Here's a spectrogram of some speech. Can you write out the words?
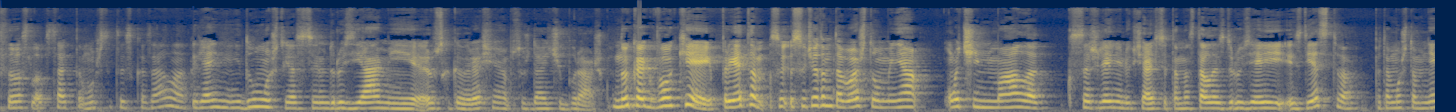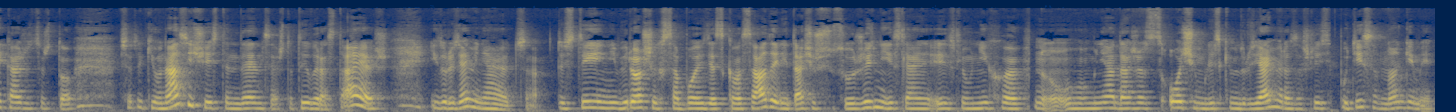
разного словца к тому, что ты сказала, я не думаю, что я со своими друзьями русскоговорящими обсуждаю чебурашку. Ну, как бы окей. При этом, с, с учетом того, что у меня очень мало к сожалению или к счастью, там осталось друзей из детства, потому что мне кажется, что все-таки у нас еще есть тенденция, что ты вырастаешь, и друзья меняются. То есть ты не берешь их с собой из детского сада и не тащишь всю свою жизнь, если, если у них... Ну, у меня даже с очень близкими друзьями разошлись пути со многими,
